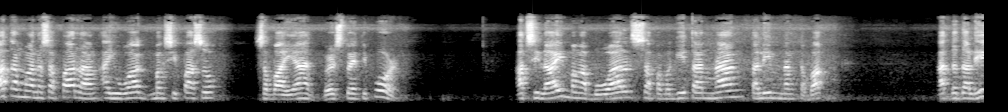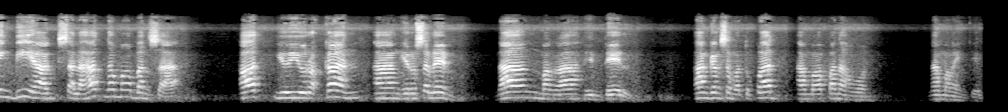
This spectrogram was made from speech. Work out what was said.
at ang mga nasa parang ay huwag magsipasok sa bayan. Verse 24. At sila ay mga buwal sa pamagitan ng talim ng tabak at dadalhing bihag sa lahat ng mga bansa at yuyurakan ang Jerusalem ng mga hintil hanggang sa matupad ang mga panahon ng mga hintil.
